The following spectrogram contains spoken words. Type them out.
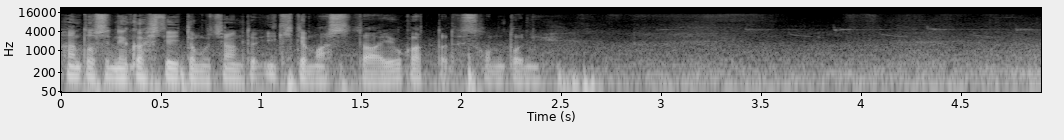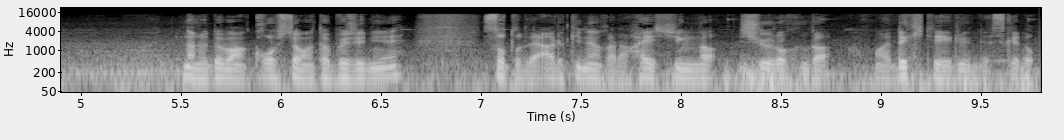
半年寝かしていてもちゃんと生きてました。よかったです本当に。なのでまあこうしてまた無事にね外で歩きながら配信が収録がまあできているんですけど。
